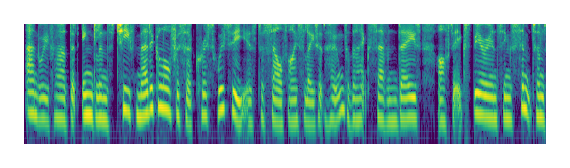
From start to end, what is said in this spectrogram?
And we've heard that England's Chief Medical Officer, Chris Whitty, is to self isolate at home for the next seven days after experiencing symptoms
